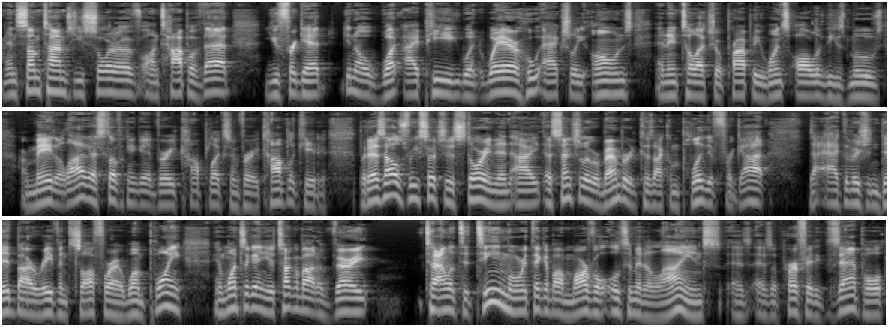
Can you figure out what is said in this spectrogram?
And sometimes you sort of, on top of that, you forget, you know, what IP went where, who actually owns an intellectual property once all of these moves are made. A lot of that stuff can get very complex and very complicated. But as I was researching the story, and then I essentially remembered because I completely forgot that Activision did buy Raven Software at one point. And once again, you're talking about a very talented team when we think about Marvel Ultimate Alliance as, as a perfect example.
